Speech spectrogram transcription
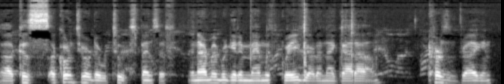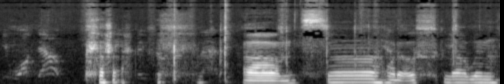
Because uh, according to her, they were too expensive. And I remember getting Mammoth Graveyard, and I got um, Curse of Dragon. um, so, what else? Goblin.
